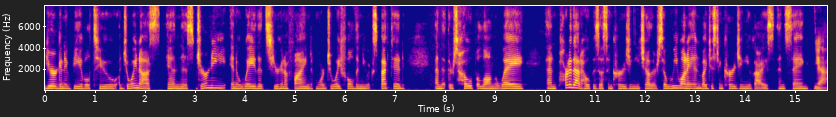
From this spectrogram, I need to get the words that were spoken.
you're going to be able to join us in this journey in a way that's you're going to find more joyful than you expected and that there's hope along the way and part of that hope is us encouraging each other so we want to end by just encouraging you guys and saying Yeah.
